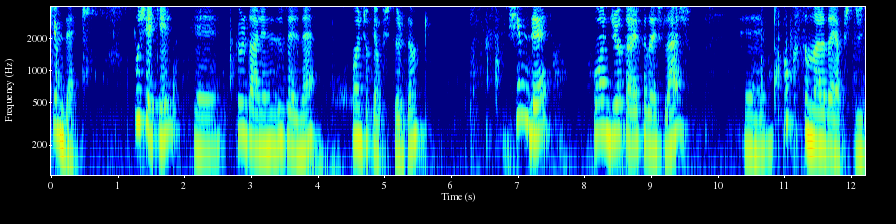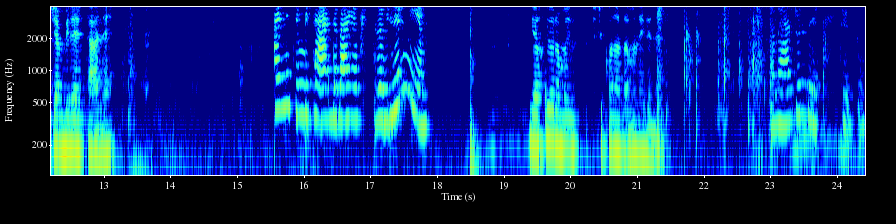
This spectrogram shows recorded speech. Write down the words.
Şimdi bu şekil e, kürdalenin üzerine boncuk yapıştırdım. Şimdi boncuk arkadaşlar e, bu kısımlara da yapıştıracağım birer tane. Anneciğim bir tane de ben yapıştırabilir miyim? Yakıyor ama silikon adamın eline. Ben dün de yapıştırdım.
